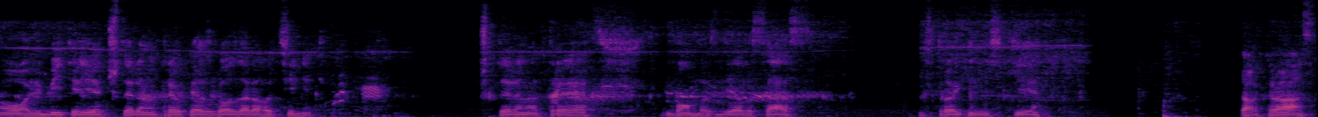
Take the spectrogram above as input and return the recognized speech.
О, любителі 4 на 3 в CSGO зараз оцінять. 4 на 3. Бомба з DLSS. Настройки низькі. Так, раз.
